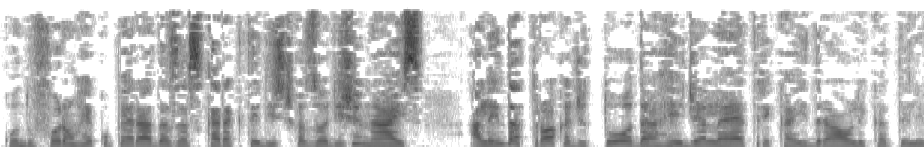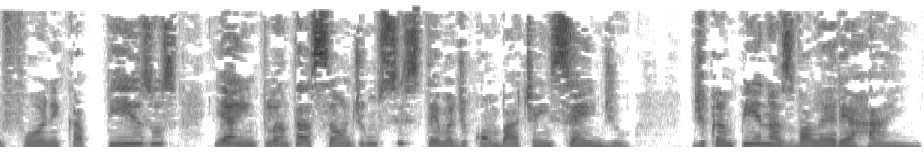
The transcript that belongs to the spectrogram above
quando foram recuperadas as características originais, além da troca de toda a rede elétrica, hidráulica, telefônica, pisos e a implantação de um sistema de combate a incêndio. De Campinas, Valéria Raim.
